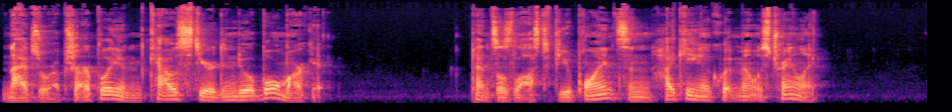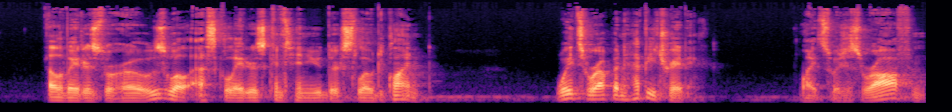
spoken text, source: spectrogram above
Knives were up sharply, and cows steered into a bull market. Pencils lost a few points, and hiking equipment was trailing. Elevators rose while escalators continued their slow decline. Weights were up in heavy trading. Light switches were off, and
